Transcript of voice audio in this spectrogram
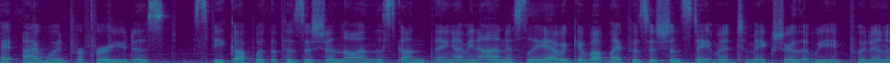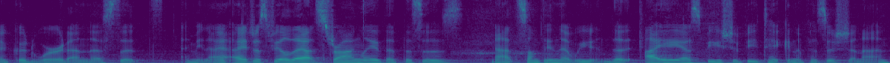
I, I would prefer you to s- speak up with a position though on this gun thing. I mean, honestly, I would give up my position statement to make sure that we put in a good word on this. That's, I mean, I, I just feel that strongly that this is not something that we, that IASB should be taking a position on.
